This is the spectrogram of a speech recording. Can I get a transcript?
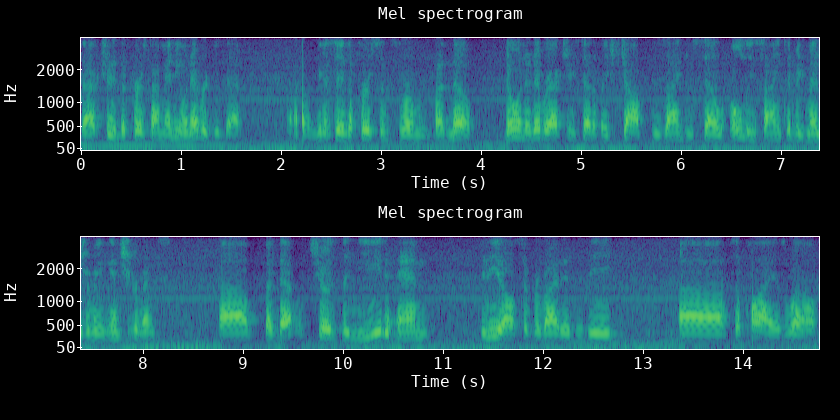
actually, the first time anyone ever did that. I was going to say the first since the Roman, but no, no one had ever actually set up a shop designed to sell only scientific measuring instruments. Uh, but that shows the need, and the need also provided the uh, supply as well.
